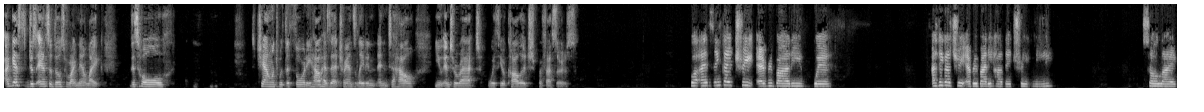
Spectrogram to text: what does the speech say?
I guess just answer those for right now. Like this whole challenge with authority, how has that translated into how you interact with your college professors? Well, I think I treat everybody with I think I treat everybody how they treat me. So like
